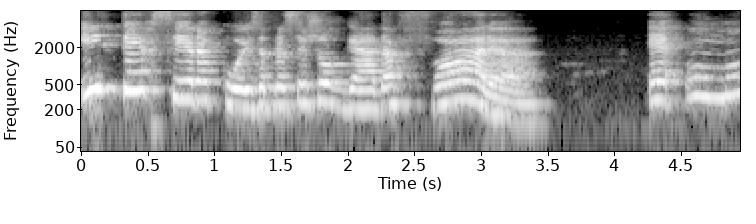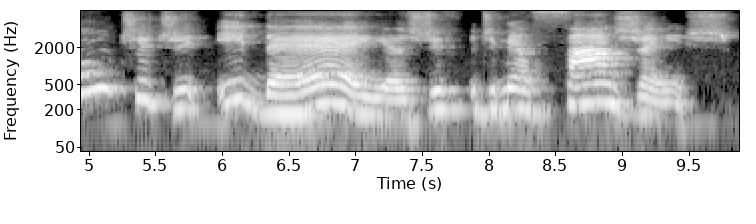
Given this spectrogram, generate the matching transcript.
E terceira coisa para ser jogada fora é um monte de ideias, de, de mensagens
